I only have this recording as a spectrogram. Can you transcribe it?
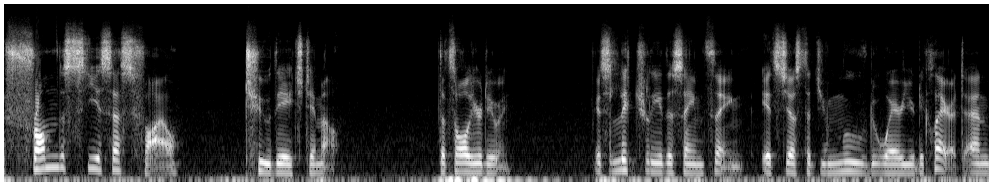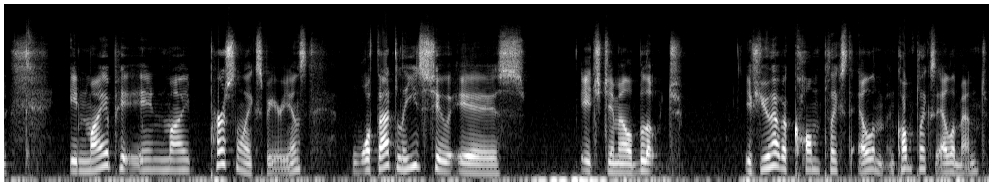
from the CSS file to the HTML. That's all you're doing. It's literally the same thing. It's just that you moved where you declare it. And in my in my personal experience, what that leads to is HTML bloat. If you have a complex element, complex element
